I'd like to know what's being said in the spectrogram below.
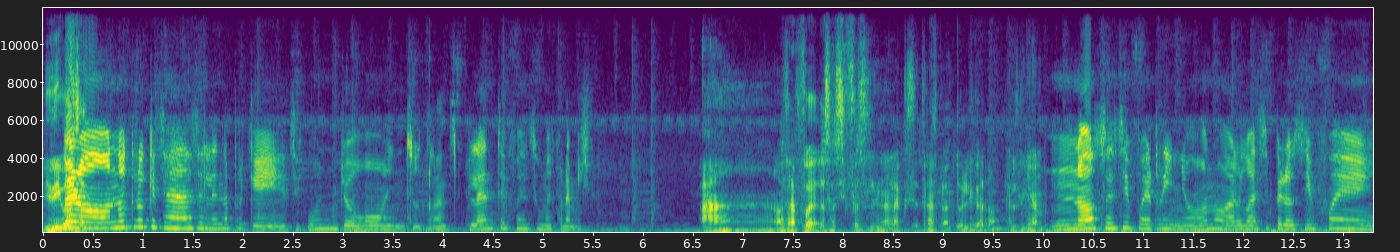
y digo, o sea, Pero no creo que sea Selena porque según yo en su trasplante fue su mejor amiga. ah, o sea, fue, o sea, sí fue Selena la que se trasplantó el hígado, el riñón. No sé si fue riñón o algo así, pero sí fue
